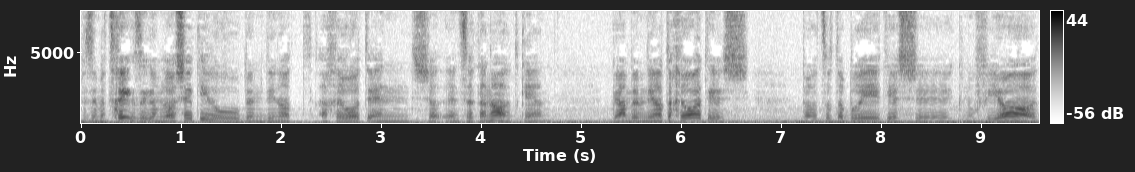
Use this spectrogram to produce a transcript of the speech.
וזה מצחיק, זה גם לא שכאילו במדינות אחרות אין, ש... אין סכנות, כן? גם במדינות אחרות יש. בארצות הברית יש uh, כנופיות,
